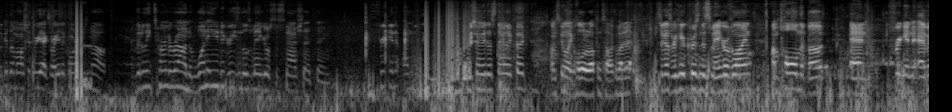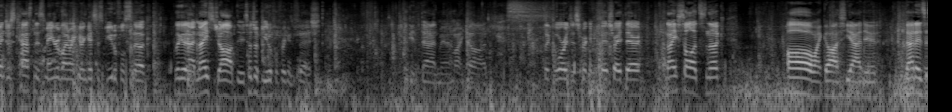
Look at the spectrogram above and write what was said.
Look at the monster 3x right in the corner of his mouth. Literally turned around 180 degrees in those mangroves to smash that thing. Freaking unbelievable. Can you show me this thing really quick? I'm just gonna like hold it up and talk about it. So guys, we're here cruising this mangrove line. I'm pulling the boat and freaking Evan just casting this mangrove line right here and gets this beautiful snook. Look at that, nice job, dude. Such a beautiful freaking fish. Look at that, man, my God. It's a gorgeous freaking fish right there. Nice solid snook. Oh my gosh, yeah, dude. That is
